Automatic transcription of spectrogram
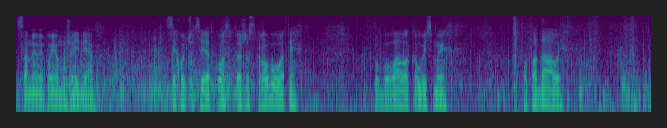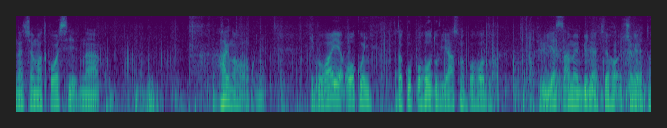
Саме ми по ньому вже йдемо. Це хочу цей откос теж спробувати. Побувало колись ми попадали на цьому откосі на гарного окуня. І буває окунь в таку погоду, в ясну погоду. Клює саме біля цього очерету.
